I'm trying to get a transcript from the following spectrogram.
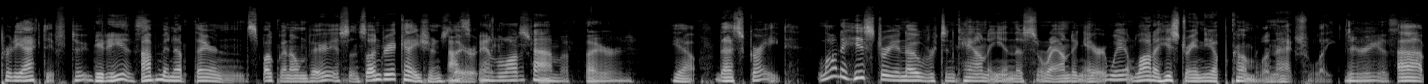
pretty active too. it is. I've been up there and spoken on various and sundry occasions I there. spend a lot of time up there. Yeah, that's great. A lot of history in Overton County and the surrounding area. Well, a lot of history in the Upper Cumberland, actually. there is. Uh,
